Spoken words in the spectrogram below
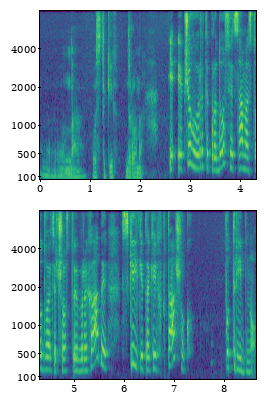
е, на ось таких дронах. Якщо говорити про досвід саме 126-ї бригади, скільки таких пташок потрібно?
